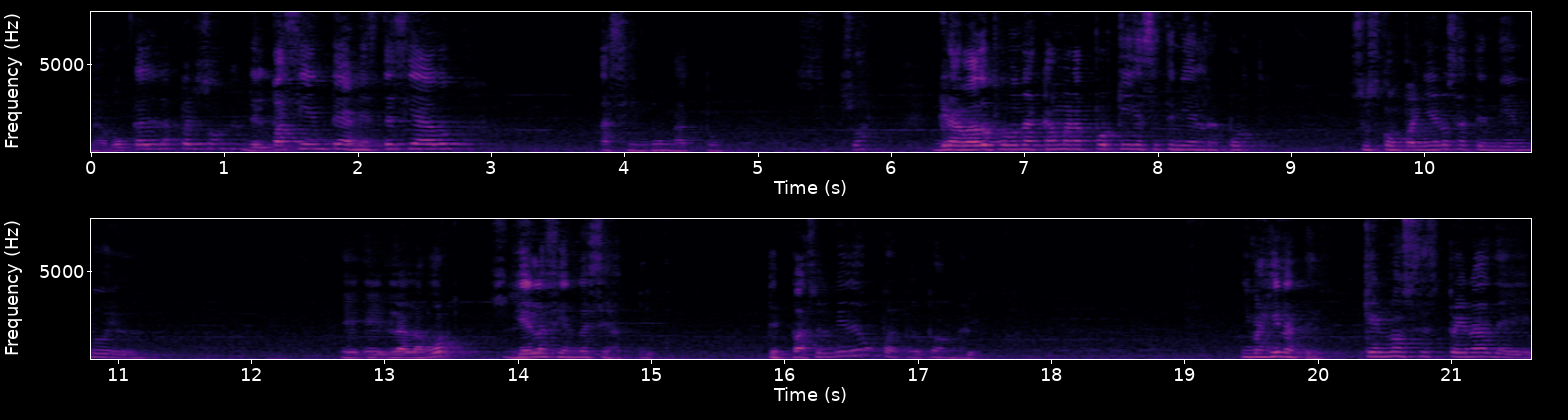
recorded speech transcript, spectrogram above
la boca de la persona, del paciente anestesiado, haciendo un acto. Grabado por una cámara porque ya se tenía el reporte. Sus compañeros atendiendo el, eh, eh, la labor y él haciendo ese acto. Te paso el video para que lo puedan ver. Imagínate, ¿qué nos espera de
